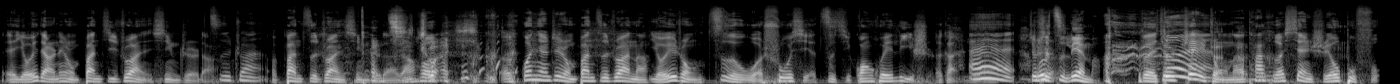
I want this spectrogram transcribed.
呃有一点那种半纪传性质的。自传。呃，半自传性质的，然后呃，关键这种半自传呢，有一种自我书写自己光辉历史的感觉，哎，就是自恋嘛。对，就是这种呢，它和现实又不符，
